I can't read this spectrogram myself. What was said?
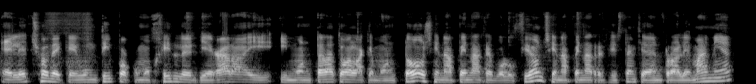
el hecho de que un tipo como Hitler llegara y, montara toda la que montó sin apenas revolución, sin apenas resistencia dentro de Alemania,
